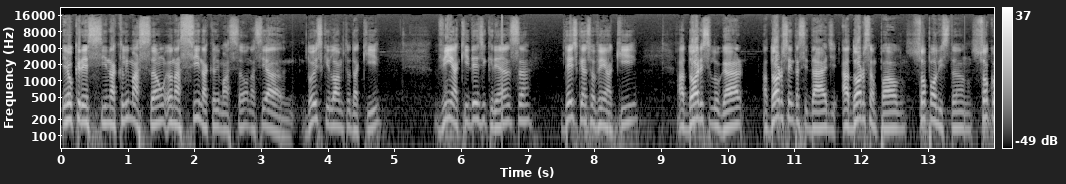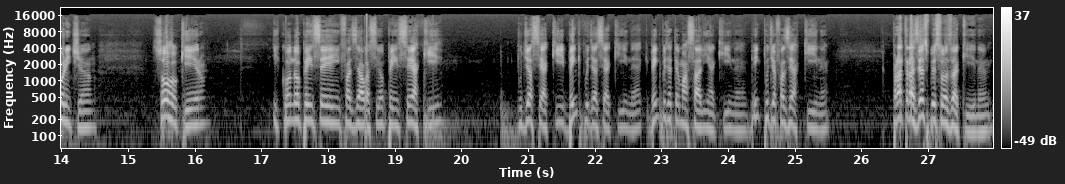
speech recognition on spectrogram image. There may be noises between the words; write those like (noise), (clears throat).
Eu cresci na aclimação, eu nasci na aclimação, nasci a dois quilômetros daqui. Vim aqui desde criança, desde criança eu venho aqui, adoro esse lugar, adoro o centro da cidade, adoro São Paulo, sou paulistano, sou corintiano, sou roqueiro. E quando eu pensei em fazer algo assim, eu pensei aqui, podia ser aqui, bem que podia ser aqui, né? Bem que podia ter uma salinha aqui, né? Bem que podia fazer aqui, né? Para trazer as pessoas aqui, né?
